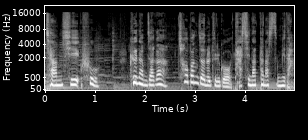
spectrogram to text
잠시 후, 그 남자가 처방전을 들고 다시 나타났습니다.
